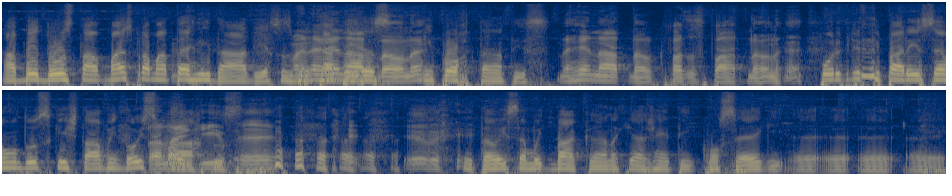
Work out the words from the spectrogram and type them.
A B12 está mais para maternidade. Essas Mas brincadeiras não é Renato, não, né? importantes. Não é Renato, não, que faz os partos, não, né? Por incrível que pareça, é um dos que estava em dois tá partos. Equipe, é. então isso é muito bacana que a gente consegue é, é, é, é,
